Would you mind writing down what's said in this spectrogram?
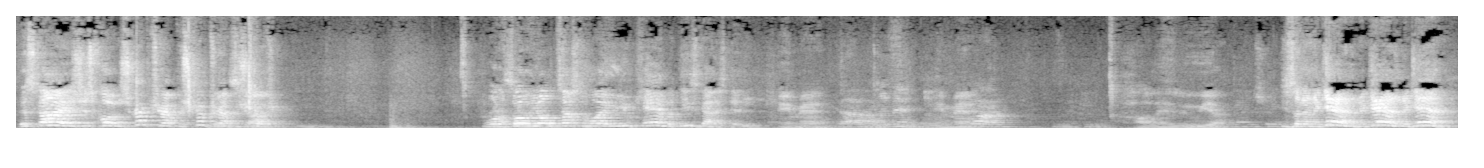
This guy is just quoting scripture after scripture Praise after God. scripture. You want to throw the Old Testament away? You can, but these guys didn't. Amen. God. Amen. Amen. Come. Hallelujah. He said, and again, and again, and again.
